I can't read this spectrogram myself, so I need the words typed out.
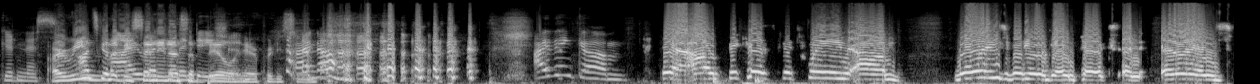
goodness! Irene's On gonna be sending us a bill here pretty soon. I know. I think um, Yeah, um, because between um, Mary's video game picks and Aaron's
